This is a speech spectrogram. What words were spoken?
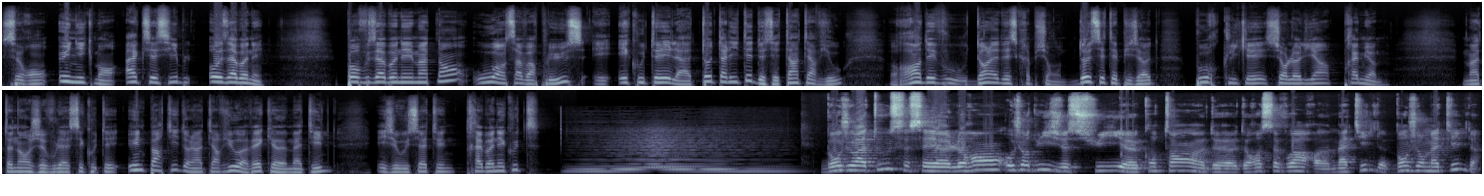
seront uniquement accessibles aux abonnés. Pour vous abonner maintenant ou en savoir plus et écouter la totalité de cette interview, rendez-vous dans la description de cet épisode pour cliquer sur le lien Premium. Maintenant, je vous laisse écouter une partie de l'interview avec euh, Mathilde et je vous souhaite une très bonne écoute. Bonjour à tous, c'est euh, Laurent. Aujourd'hui, je suis euh, content de, recevoir euh, Mathilde. Bonjour Mathilde.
